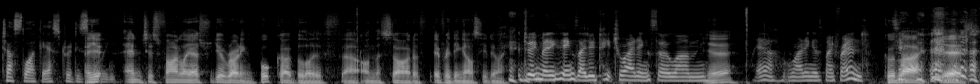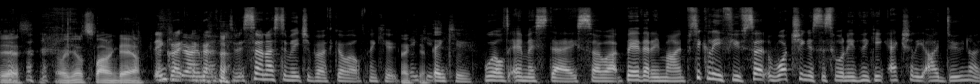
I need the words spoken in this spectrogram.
just like Astrid is And, you- doing. and just finally, Astrid, you're writing a book, I believe, uh, on the side of everything else you're doing. doing many things. I do teach writing, so um, yeah. yeah, writing is my friend. Good luck. yes, yes. Well, you're not slowing down. Thank great, you very much. to So nice to meet you both. Go well. Thank you. Thank, Thank you. you. Thank you. World MS Day. So uh, bear that in mind, particularly if you're watching us this morning thinking, actually, I do know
